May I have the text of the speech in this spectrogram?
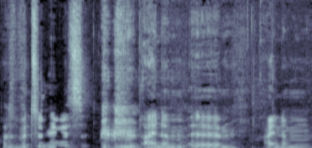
Was würdest du denn jetzt einem, ähm, einem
